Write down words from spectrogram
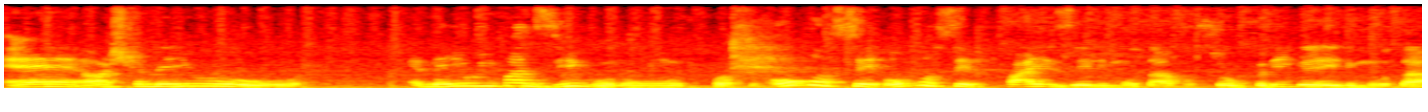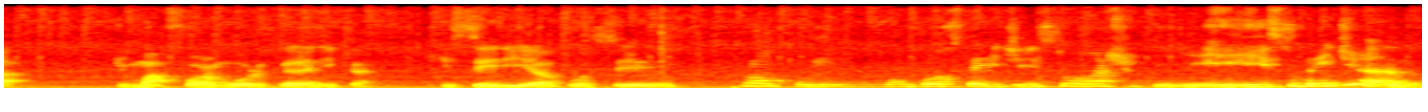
é, eu acho que é meio é meio invasivo. Não, tipo assim, ou, você, ou você faz ele mudar, você obriga ele mudar de uma forma orgânica, que seria você. Pronto, não, gostei disso, eu acho que. E isso vem de anos,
